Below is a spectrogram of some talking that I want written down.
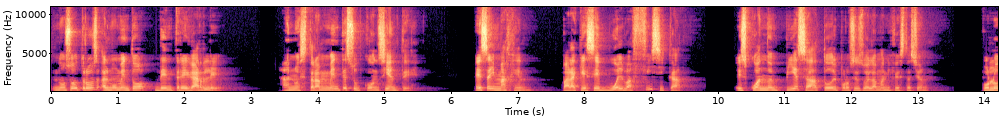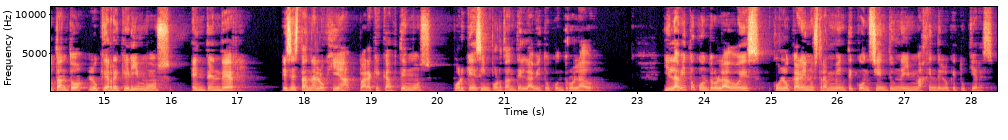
Nosotros, al momento de entregarle a nuestra mente subconsciente esa imagen, para que se vuelva física, es cuando empieza todo el proceso de la manifestación. Por lo tanto, lo que requerimos entender es esta analogía para que captemos por qué es importante el hábito controlado. Y el hábito controlado es colocar en nuestra mente consciente una imagen de lo que tú quieres.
